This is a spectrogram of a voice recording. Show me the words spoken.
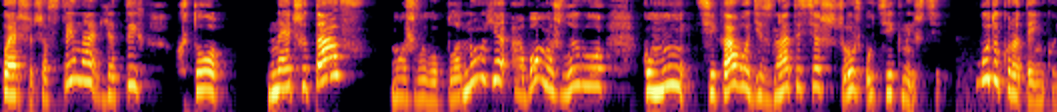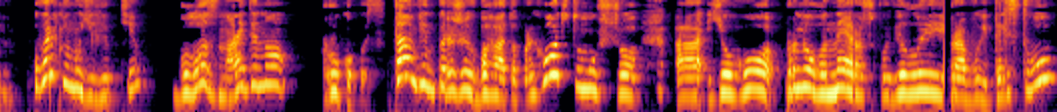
перша частина для тих, хто не читав, можливо, планує, або, можливо, кому цікаво дізнатися, що ж у цій книжці. Буду коротенькою. У Верхньому Єгипті було знайдено рукопис. Там він пережив багато пригод, тому що а, його про нього не розповіли правительству,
